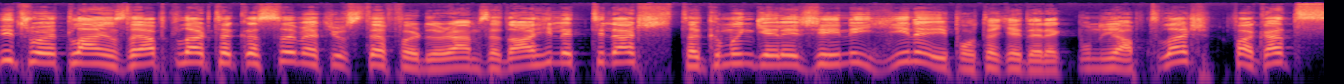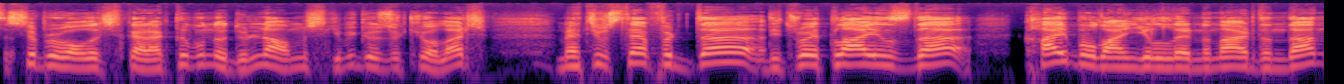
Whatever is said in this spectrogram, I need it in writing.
Detroit Lions'la yaptılar takası. Matthew Stafford'ı Rams'e dahil ettiler. Takımın geleceğini yine ipotek ederek bunu yaptılar. Fakat Super Bowl'a çıkarak da bunun ödülünü almış gibi gözüküyorlar. Matthew Stafford da Detroit Lions'da kaybolan yıllarının ardından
